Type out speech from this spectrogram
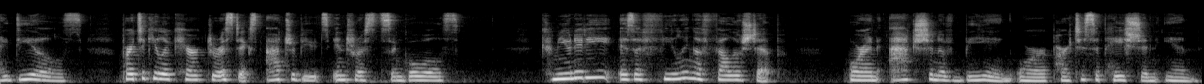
ideals, particular characteristics, attributes, interests, and goals. Community is a feeling of fellowship, or an action of being or participation in.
